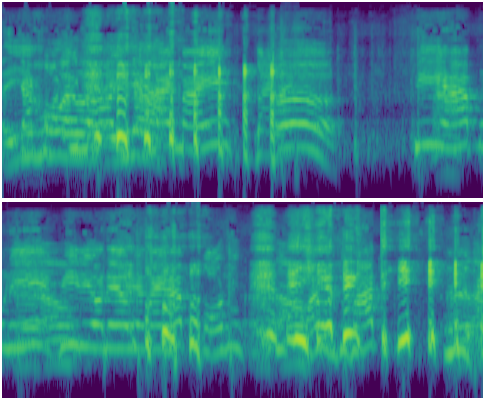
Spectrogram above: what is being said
ตีจะขอมวยอีไว้มอไอ้ร์เหี้ยได้ไหมเออพี่ครับตรงนี้เอาพี่เดียวเนลยังไงครับขอสุขเอาขอให้สุพัฒน์หรือให้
